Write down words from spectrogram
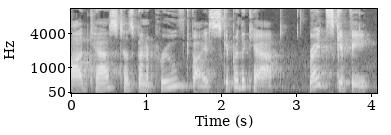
Podcast has been approved by Skipper the Cat. Right, Skippy?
